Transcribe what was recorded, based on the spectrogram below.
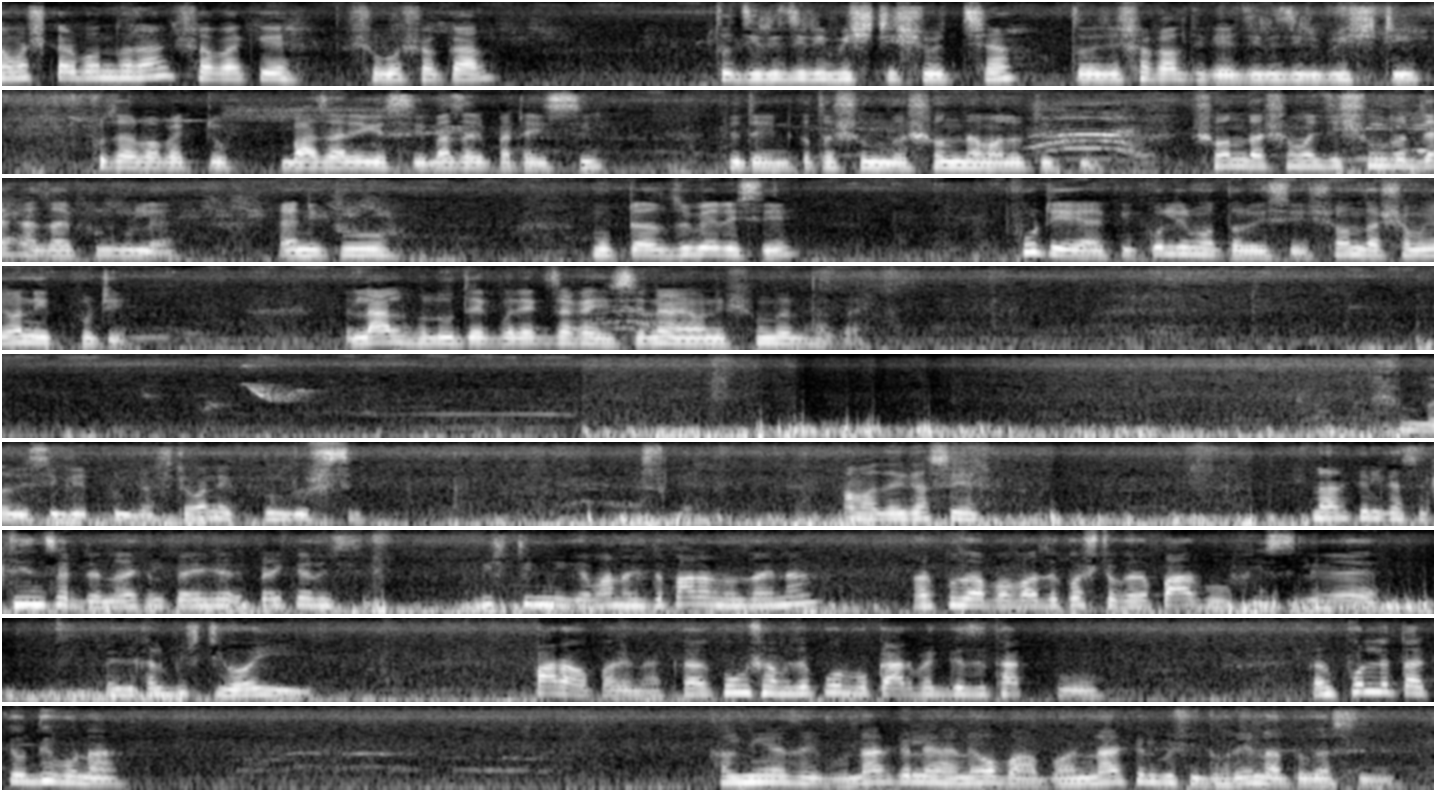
নমস্কার বন্ধুরা, সবাইকে শুভ সকাল। তো ঝিরিঝিরি বৃষ্টি শুভেচ্ছা। তো যে সকাল থেকে ঝিরিঝিরি বৃষ্টি, পূজার বাবা একটু বাজারে গেছি, বাজারে পাঠাইছি। তো দেখেন কত সুন্দর সন্ধ্যা মালতি ফুল। সন্ধ্যার সময় যে সুন্দর দেখা যায় ফুলগুলো, এন একটু মুখটা জুবে রয়েছে ফুটে আর কি, কলির মতো রয়েছে সন্ধ্যার সময় অনেক ফুটে। লাল হলুদ একবার এক জায়গায় হয়েছে না, অনেক সুন্দর দেখা যায়। সুন্দর হয়েছে গেট ফুল গাছটা, অনেক ফুল ধরছে। আমাদের গাছে নারকেল গাছে, তিন চারটে নারকেল পাইকার হয়েছে বৃষ্টির নিকে মানুষ তো পারানো যায় না। আর পূজা বাবা যে কষ্ট করে পারব ফিসলে, এই যে খালি বৃষ্টি হয় পারাও পারে না। কা- কোন সময় যে পড়ব, কার ব্যাগে যে থাকব। কারণ পড়লে তার কেউ দিব না। খালি নিয়ে যাইবো। নারকেল এখানে অভাব নারকেল বেশি ধরে না তো গাছে।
